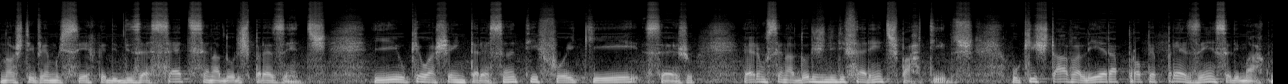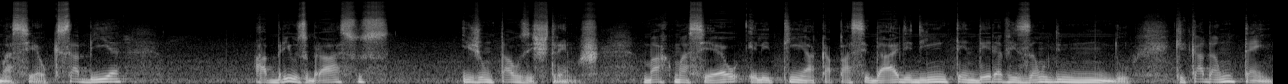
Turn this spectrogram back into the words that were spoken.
nós tivemos cerca de 17 senadores presentes. E o que eu achei interessante foi que, Sérgio, eram senadores de diferentes partidos. O que estava ali era a própria presença de Marco Maciel, que sabia abrir os braços e juntar os extremos. Marco Maciel, ele tinha a capacidade de entender a visão de mundo que cada um tem,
